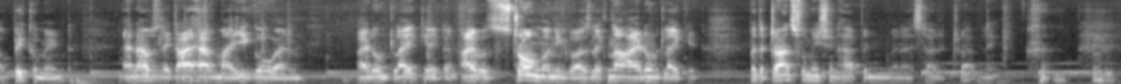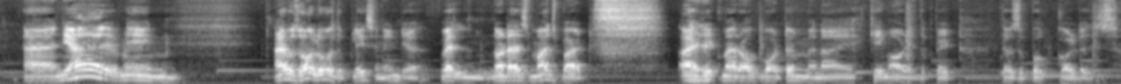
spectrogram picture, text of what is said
a predicament, and I was like, I have my ego, and I don't like it, and I was strong on ego. I was like, Nah, I don't like it. But the transformation happened when I started traveling. And yeah, I mean, I was all over the place in India. Well, not as much, but I hit my rock bottom when I came out of the pit. There was a book called as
